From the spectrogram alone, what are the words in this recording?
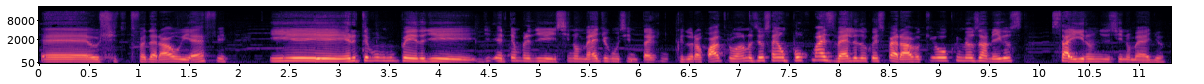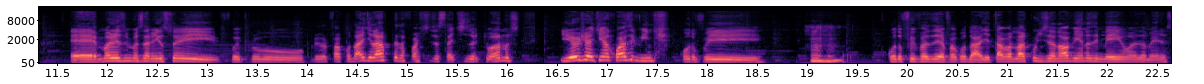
é, o Instituto Federal, o IF, e ele teve um período de, de- Ele tem um período de ensino médio com ensino técnico que dura quatro anos, e eu saí um pouco mais velho do que eu esperava, que, ou que meus amigos saíram de ensino médio. É, a maioria dos meus amigos foi, foi pro, pra faculdade lá, pela parte de 17, 18 anos, e eu já tinha quase 20 quando fui, Uhum. quando fui fazer a faculdade. Eu tava lá com 19 anos e meio, mais ou menos.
